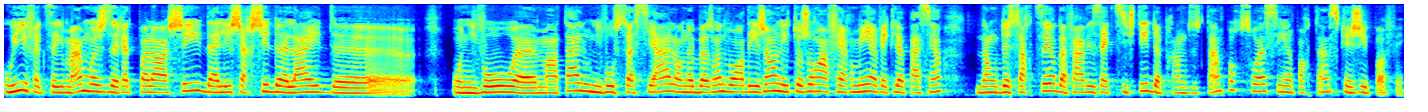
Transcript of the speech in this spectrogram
Oui, effectivement. Moi, je dirais de pas lâcher, d'aller chercher de l'aide euh, au niveau euh, mental, au niveau social. On a besoin de voir des gens. On est toujours enfermé avec le patient. Donc, de sortir, de faire des activités, de prendre du temps pour soi, c'est important, ce que j'ai pas fait.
